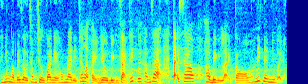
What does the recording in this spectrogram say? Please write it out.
Thế nhưng mà bây giờ trong trường quay ngày hôm nay thì chắc là phải nhờ Bình giải thích với khán giả tại sao Hòa Bình lại có nickname như vậy ạ?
